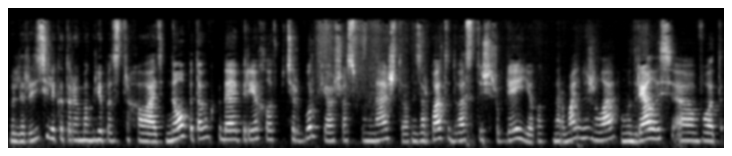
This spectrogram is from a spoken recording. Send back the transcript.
были родители, которые могли подстраховать. Но потом, когда я переехала в Петербург, я сейчас вспоминаю, что зарплата 20 тысяч рублей, я как-то нормально жила, умудрялась, э, вот.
